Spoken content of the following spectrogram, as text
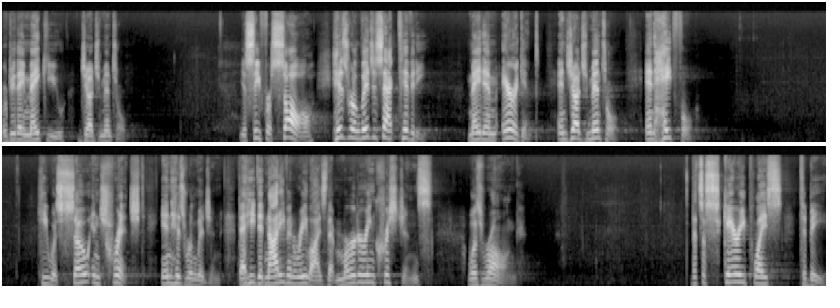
or do they make you judgmental? You see, for Saul, his religious activity made him arrogant and judgmental and hateful. He was so entrenched in his religion that he did not even realize that murdering Christians was wrong. That's a scary place to be.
